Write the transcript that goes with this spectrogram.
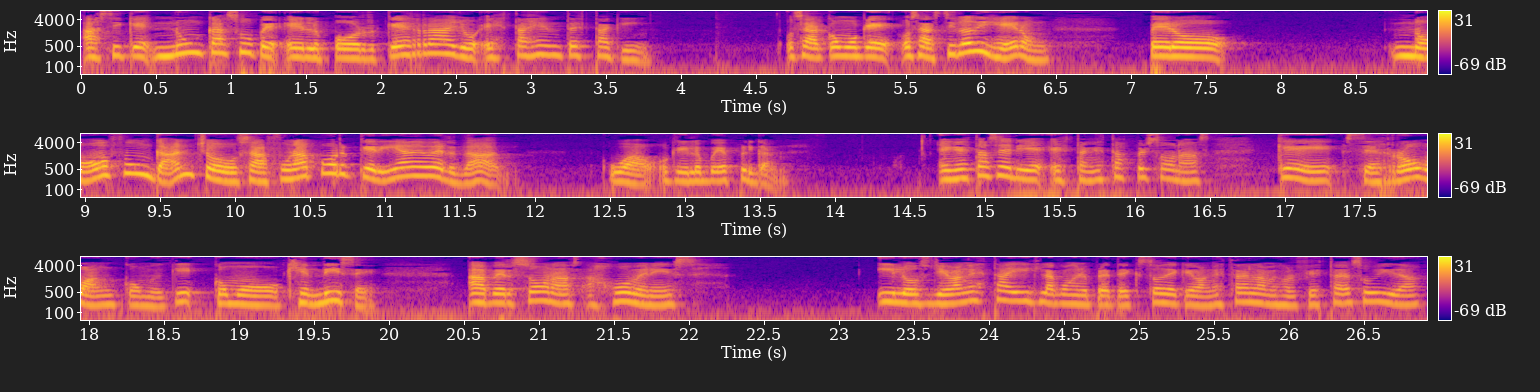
Así que nunca supe el por qué rayo esta gente está aquí. O sea, como que, o sea, sí lo dijeron, pero no fue un gancho, o sea, fue una porquería de verdad. Wow, ok, les voy a explicar. En esta serie están estas personas que se roban, como, quien dice, a personas, a jóvenes, y los llevan a esta isla con el pretexto de que van a estar en la mejor fiesta de su vida.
